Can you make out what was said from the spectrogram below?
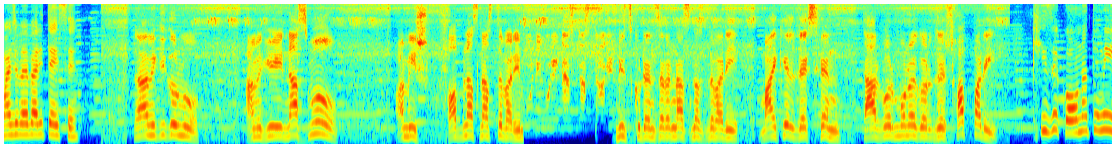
মাঝে ভাই বাড়িতে আইছে। তা আমি কি করব আমি কি নাচমু? আমি সব নাচ নাচতে পারি। ডিস্কো ড্যান্সারের নাচ নাচতে পারি মাইকেল জ্যাকসন তারপর মনে কর যে সব পারি। কি যে কও না তুমি?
